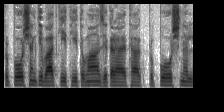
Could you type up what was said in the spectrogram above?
پرپورشن کی بات کی تھی تو وہاں ذکر آیا تھا پروپورشنل،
